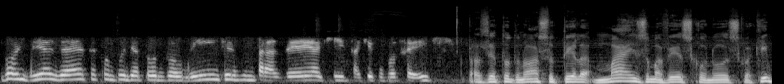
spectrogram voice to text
Bom dia, Jéssica. Bom dia a todos os ouvintes. Um prazer aqui estar aqui com vocês. Prazer todo nosso tê-la mais uma vez conosco aqui.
